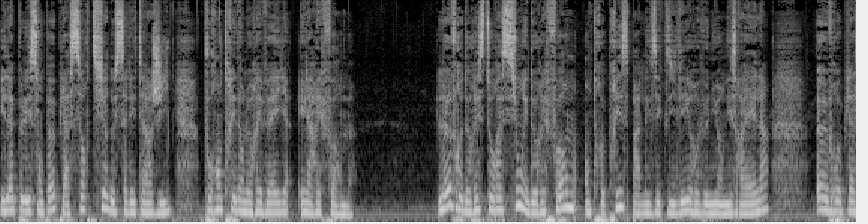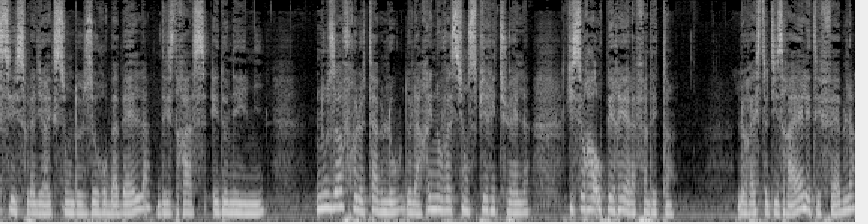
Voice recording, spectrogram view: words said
il appelait son peuple à sortir de sa léthargie pour entrer dans le réveil et la réforme. L'œuvre de restauration et de réforme entreprise par les exilés revenus en Israël, œuvre placée sous la direction de Zorobabel, d'Esdras et de Néhémie, nous offre le tableau de la rénovation spirituelle qui sera opérée à la fin des temps. Le reste d'Israël était faible,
